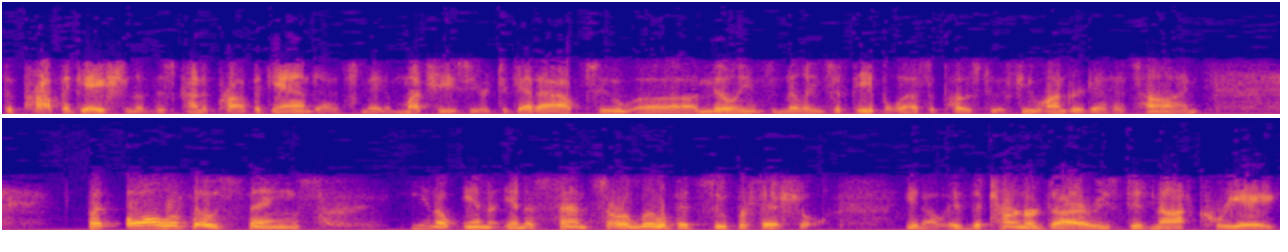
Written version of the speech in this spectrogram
the propagation of this kind of propaganda. It's made it much easier to get out to millions and millions of people as opposed to a few hundred at a time. But all of those things, you know, in in a sense, are a little bit superficial. You know, the Turner Diaries did not create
